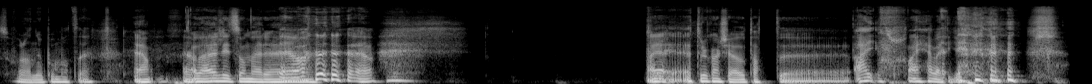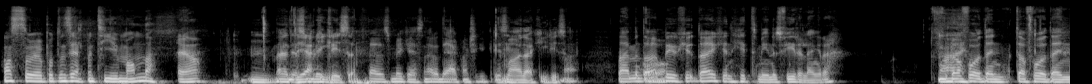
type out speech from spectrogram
så får han jo på en måte Ja. ja, det er litt sånn der eh, Ja. ja. Nei, jeg, jeg tror kanskje jeg hadde tatt uh, Nei, nei jeg vet ikke. Han står jo potensielt med ti mann, da. ja. Mm. Det er det det som er blir- krise. Det er det som blir krisen her, og det er kanskje ikke krise. Nei, det er ikke krise. Nei. Nei, men da, blir jo ikke, da er jo ikke en hit minus fire lenger. For Nei. da får jo den, da får den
